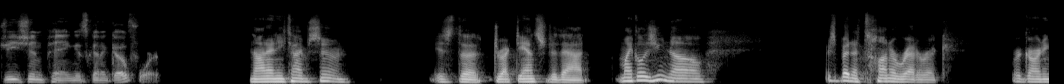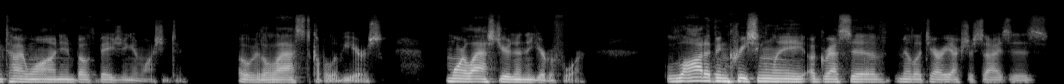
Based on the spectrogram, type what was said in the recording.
Xi Jinping is going to go for it? Not anytime soon is the direct answer to that. Michael, as you know, there's been a ton of rhetoric regarding Taiwan in both Beijing and Washington over the last couple of years, more last year than the year before. A lot of increasingly aggressive military exercises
